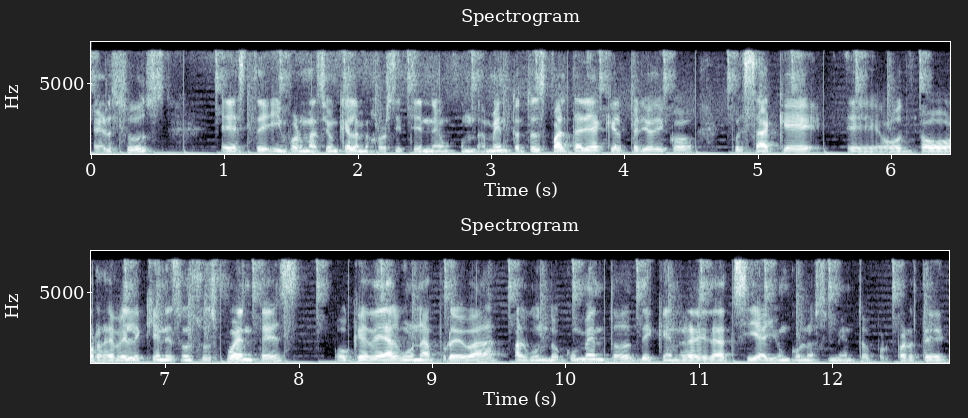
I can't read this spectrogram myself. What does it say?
versus este, información que a lo mejor sí tiene un fundamento. Entonces faltaría que el periódico pues saque eh, o, revele quiénes son sus fuentes o que dé alguna prueba, algún documento de que en realidad sí hay un conocimiento por parte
